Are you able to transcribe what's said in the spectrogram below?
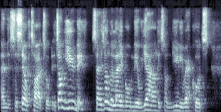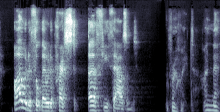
and it's a self-titled. It's on Uni, so it's on the label Neil Young. It's on Uni Records. I would have thought they would have pressed a few thousand. Right. And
